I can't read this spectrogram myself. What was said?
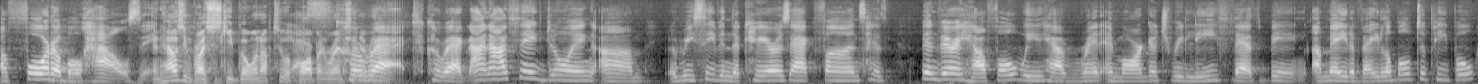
affordable housing. and housing prices keep going up too, Yes. apartment rents and. Correct, correct. And I think doing, um, receiving the CARES Act funds has been very helpful. We have rent and mortgage relief that's being uh, made available to people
